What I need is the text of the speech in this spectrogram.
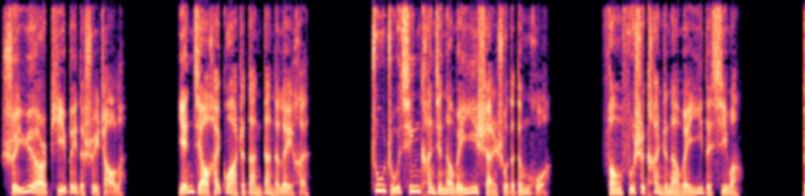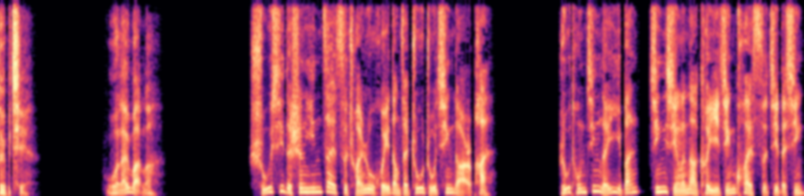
水月儿疲惫的睡着了，眼角还挂着淡淡的泪痕。朱竹清看见那唯一闪烁的灯火，仿佛是看着那唯一的希望。对不起，我来晚了。熟悉的声音再次传入，回荡在朱竹清的耳畔，如同惊雷一般惊醒了那颗已经快死寂的心。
